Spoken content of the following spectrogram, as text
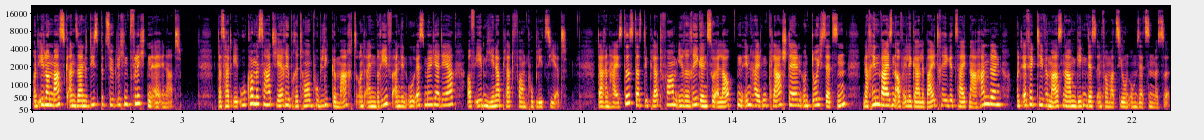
und Elon Musk an seine diesbezüglichen Pflichten erinnert. Das hat EU-Kommissar Thierry Breton publik gemacht und einen Brief an den US-Milliardär auf eben jener Plattform publiziert. Darin heißt es, dass die Plattform ihre Regeln zu erlaubten Inhalten klarstellen und durchsetzen, nach Hinweisen auf illegale Beiträge zeitnah handeln und effektive Maßnahmen gegen Desinformation umsetzen müsse.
